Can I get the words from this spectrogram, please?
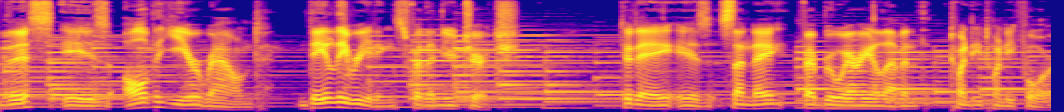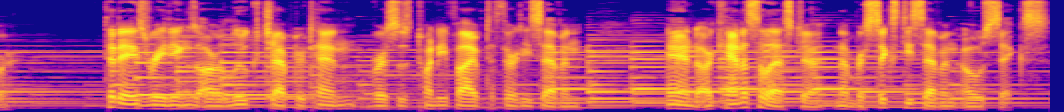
This is All the Year Round Daily Readings for the New Church. Today is Sunday, February 11th, 2024. Today's readings are Luke chapter 10, verses 25 to 37, and Arcana Coelestia, number 6706.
